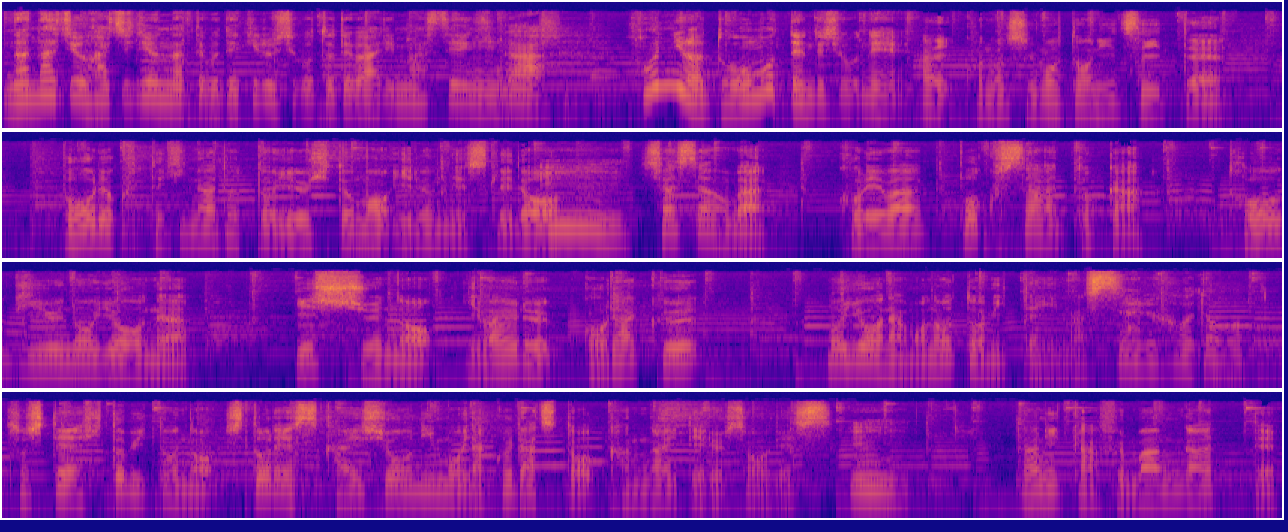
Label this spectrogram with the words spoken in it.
70、80になってもできる仕事ではありませんが本人はどう思ってんでしょうね。はい、この仕事について暴力的などという人もいるんですけど、うん、シャさんはこれはボクサーとか闘牛のような一種のいわゆる娯楽のようなものと見ています。なるほど、そして人々のストレス解消にも役立つと考えているそうです。うん、何か不満があって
